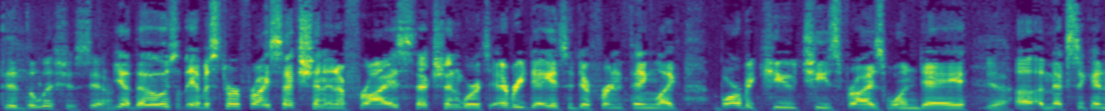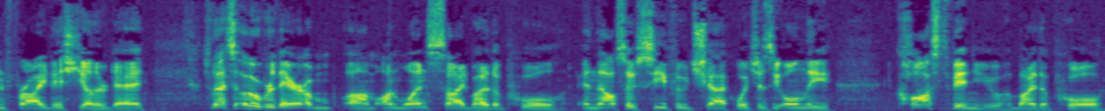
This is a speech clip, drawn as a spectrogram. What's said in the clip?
they're delicious, yeah. Yeah, those they have a stir fry section and a fries section where it's every day it's a different thing, like barbecue cheese fries one day, Yeah. uh, a Mexican fry dish the other day. So that's over there um, um, on one side by the pool, and also Seafood Shack, which is the only cost venue by the pool.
